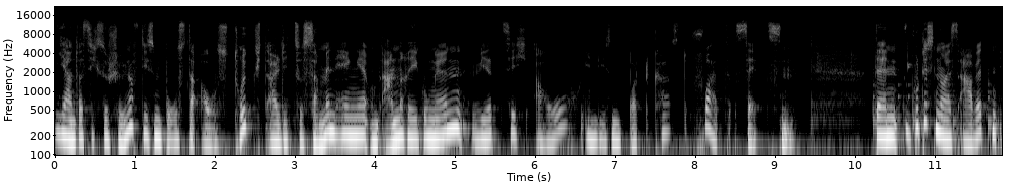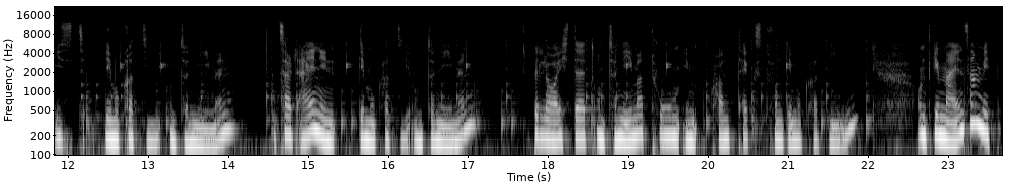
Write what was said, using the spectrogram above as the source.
Ja, und was sich so schön auf diesem Poster ausdrückt, all die Zusammenhänge und Anregungen, wird sich auch in diesem Podcast fortsetzen. Denn gutes neues Arbeiten ist Demokratieunternehmen, zahlt ein in Demokratieunternehmen, beleuchtet Unternehmertum im Kontext von Demokratien und gemeinsam mit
